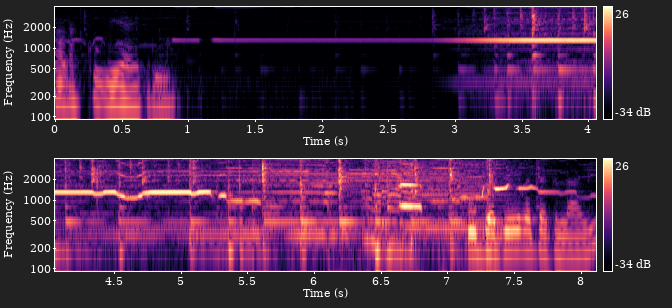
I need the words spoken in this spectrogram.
നടക്കുകയായിരുന്നു. ഉപദേവതകളായി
